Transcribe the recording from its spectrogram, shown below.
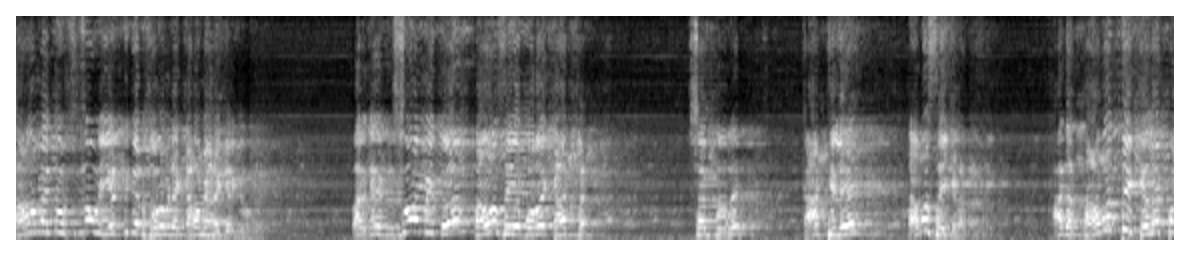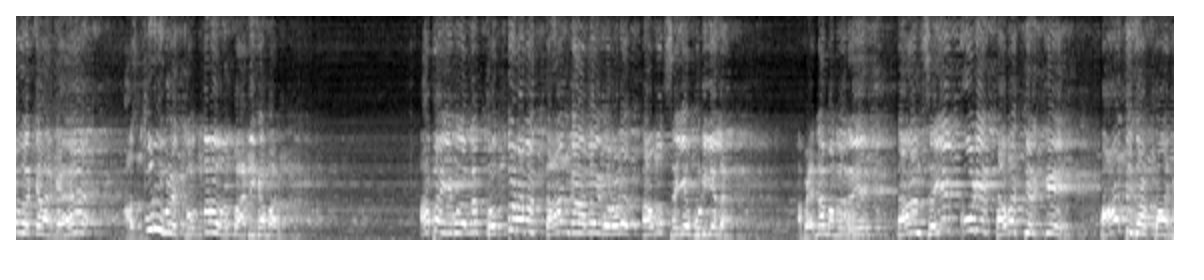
ராமாயணத்தை ஒரு சின்ன ஒரு எடுத்துக்காட்டு சொல்ல வேண்டிய கடமை எனக்கு இருக்கிறது. பாருங்க விஸ்வாமித்திரன் தவம் செய்ய போற காட்டுல. சந்தர் காட்டிலே தவம் செய்கிறார். அந்த தவத்தை கிளப்பதற்காக அசுரர்களுடைய தொந்தரவு ரொம்ப அதிகமா இருக்கு. அப்ப இவங்கள தொந்தரவு தாங்காம இவரோட தவம் செய்ய முடியல. அப்ப என்ன பண்ணாரு தான் செய்யக்கூடிய தவத்திற்கு பாதுகாப்பாக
